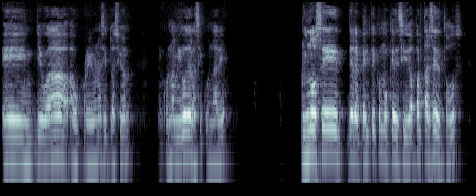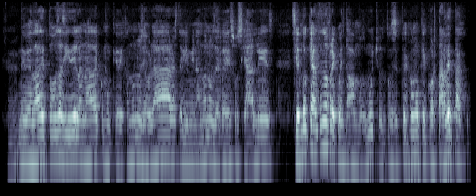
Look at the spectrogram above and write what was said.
eh, llegó a, a ocurrir una situación con amigos de la secundaria. No sé, de repente como que decidió apartarse de todos, de verdad, de todos así de la nada, como que dejándonos de hablar, hasta eliminándonos de redes sociales, siendo que antes nos frecuentábamos mucho, entonces fue como que cortar de tajo.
